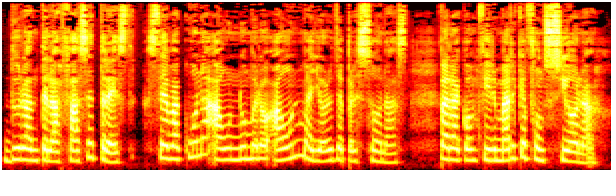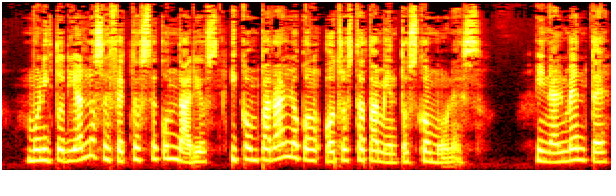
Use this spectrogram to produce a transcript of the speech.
Durante la fase 3 se vacuna a un número aún mayor de personas para confirmar que funciona, monitorear los efectos secundarios y compararlo con otros tratamientos comunes. Finalmente,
